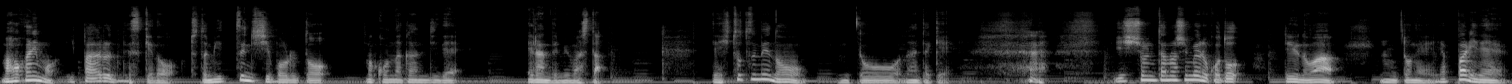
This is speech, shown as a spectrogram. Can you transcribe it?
まあ、他にもいっぱいあるんですけど、ちょっと3つに絞ると、まあ、こんな感じで選んでみました。で、一つ目の、うんと、何だっけ。一緒に楽しめることっていうのは、うんとね、やっぱりね、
